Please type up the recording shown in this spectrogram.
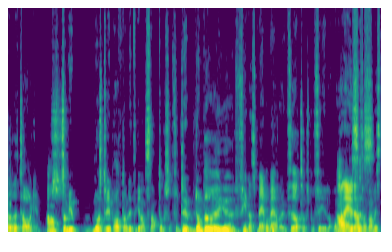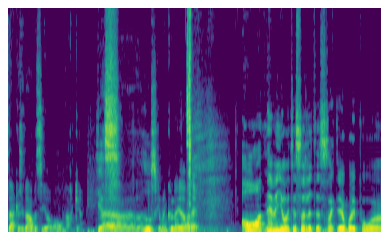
Företag, Ja. som ju måste vi prata om lite grann snabbt också. För de, de börjar ju finnas mer och mer där, företagsprofiler. Och man Ja, är där precis. för att man vill stärka sitt arbetsgivarvarumärke. Yes. Eh, hur ska man kunna göra det? Ja, nej men jag har testat lite som sagt. Jag jobbar ju på,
